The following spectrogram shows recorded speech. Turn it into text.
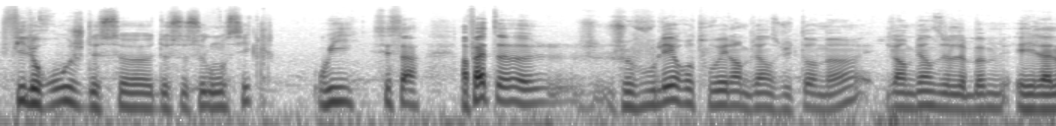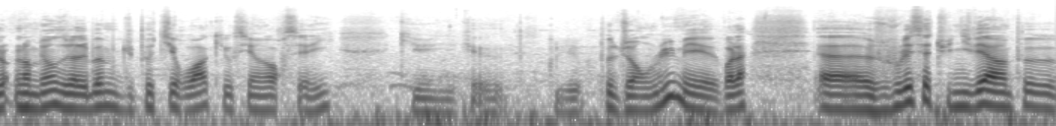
fil rouge de ce, de ce second cycle. Oui, c'est ça. En fait, euh, je, voulais retrouver l'ambiance du tome 1, l'ambiance de l'album et la- l'ambiance de l'album du Petit Roi, qui est aussi un hors-série, que peu de gens ont lu, mais voilà. Euh, je voulais cet univers un peu,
